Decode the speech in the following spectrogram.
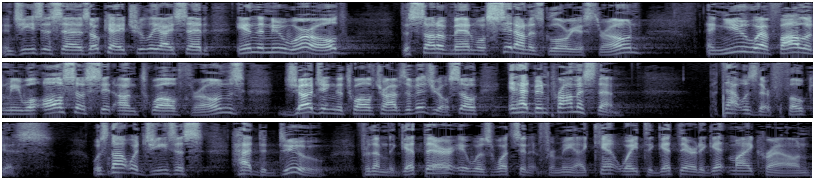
And Jesus says, okay, truly I said, in the new world, the Son of Man will sit on his glorious throne and you who have followed me will also sit on 12 thrones, judging the 12 tribes of Israel. So it had been promised them. But that was their focus. It was not what Jesus had to do for them to get there. It was what's in it for me. I can't wait to get there to get my crown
